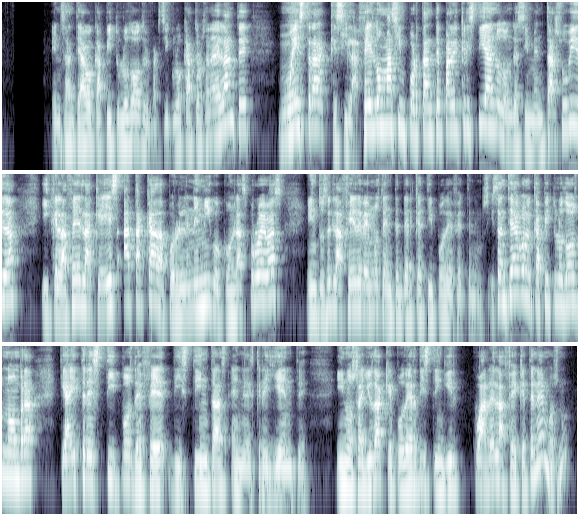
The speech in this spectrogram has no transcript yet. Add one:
En Santiago capítulo 2, del versículo 14 en adelante, muestra que si la fe es lo más importante para el cristiano, donde cimentar su vida, y que la fe es la que es atacada por el enemigo con las pruebas, entonces la fe debemos de entender qué tipo de fe tenemos. Y Santiago en el capítulo 2 nombra que hay tres tipos de fe distintas en el creyente y nos ayuda a que poder distinguir cuál es la fe que tenemos, ¿no?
